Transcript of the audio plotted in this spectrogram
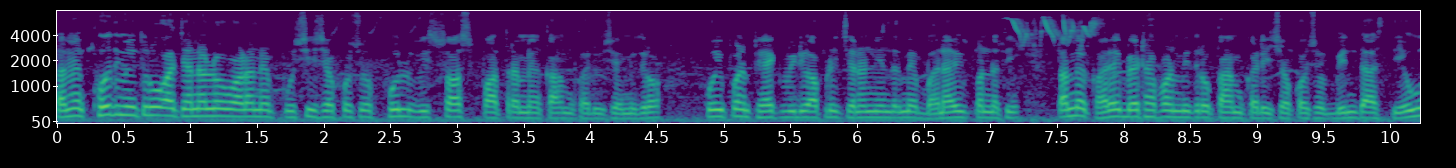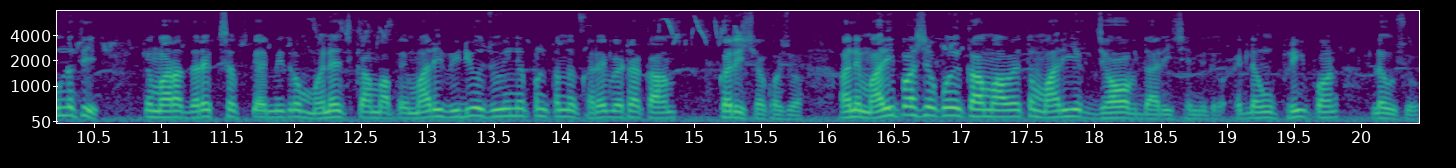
તમે ખુદ મિત્રો આ ચેનલોવાળાને પૂછી શકો છો. ફૂલ વિશ્વાસપાત્ર મેં કામ કર્યું છે મિત્રો. કોઈ પણ ફેક વીડિયો આપણી ચેનલની અંદર મેં બનાવી પણ નથી. તમે ઘરે બેઠા પણ મિત્રો કામ કરી શકો છો. બિંદાસથી. એવું નથી કે મારા દરેક સબસ્ક્રાઈબ મિત્રો મને જ કામ આપે. મારી વીડિયો જોઈને પણ તમે ઘરે બેઠા કામ કરી શકો છો. અને મારી પાસે કોઈ કામ આવે તો મારી એક જવાબદારી છે મિત્રો. એટલે હું ફ્રી પણ લઉં છું.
